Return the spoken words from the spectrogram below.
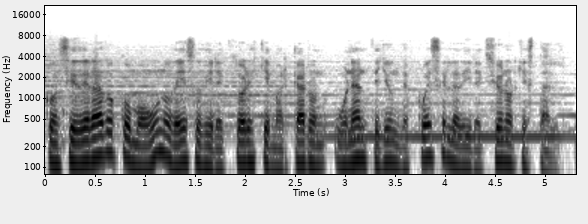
considerado como uno de esos directores que marcaron un antes y un después en la dirección orquestal.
